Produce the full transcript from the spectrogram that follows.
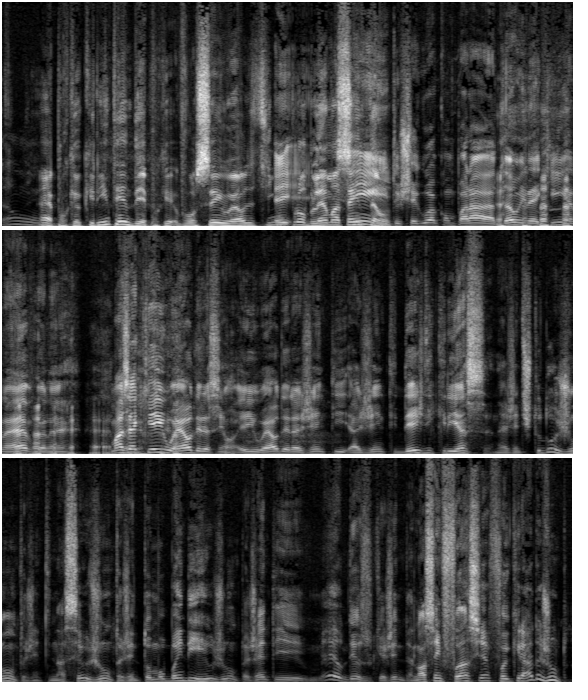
Então, é, porque eu queria entender, porque você e o Helder tinham um problema até sim, então. tu chegou a comparar Adão e Nequinha na época, né? É. Mas é que eu e o Helder, assim, ó, eu e o Helder, a gente, a gente desde criança, né? A gente estudou junto, a gente nasceu junto, a gente tomou banho de rio junto, a gente, meu Deus, o que a gente, a nossa infância foi criada junto.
